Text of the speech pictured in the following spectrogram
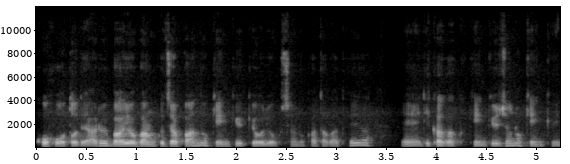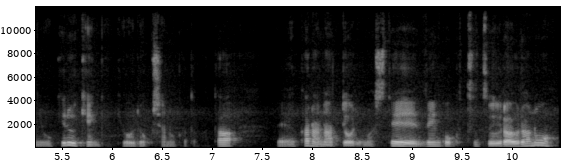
コホートであるバイオバンクジャパンの研究協力者の方々や、え理化学研究所の研究における研究協力者の方々、えからなっておりまして、全国津々浦々の、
